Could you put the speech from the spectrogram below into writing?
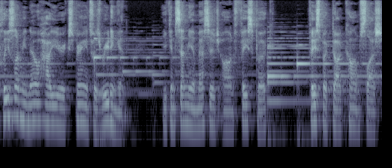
please let me know how your experience was reading it. You can send me a message on Facebook, facebook.com slash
